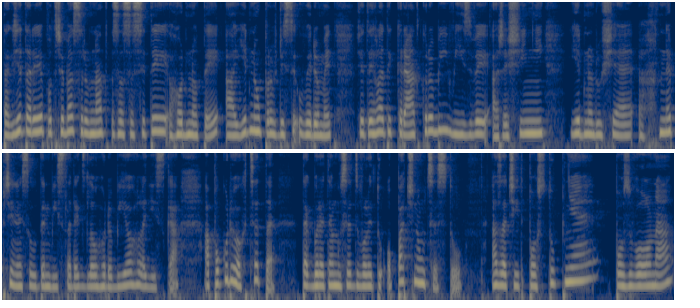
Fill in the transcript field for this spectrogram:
Takže tady je potřeba srovnat zase si ty hodnoty a jednou provždy si uvědomit, že tyhle ty krátkodobé výzvy a řešení jednoduše nepřinesou ten výsledek z dlouhodobého hlediska a pokud ho chcete, tak budete muset zvolit tu opačnou cestu a začít postupně, pozvolna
